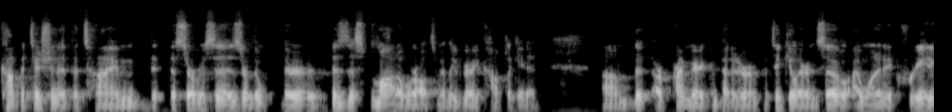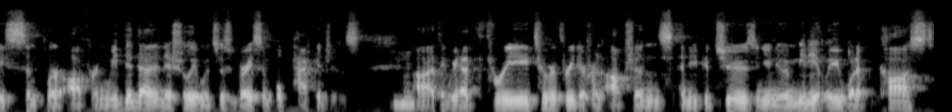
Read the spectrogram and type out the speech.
competition at the time, the, the services or the, their business model were ultimately very complicated um, the, our primary competitor in particular. And so I wanted to create a simpler offering. We did that initially with just very simple packages. Mm-hmm. Uh, I think we had three, two or three different options, and you could choose, and you knew immediately what it cost.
